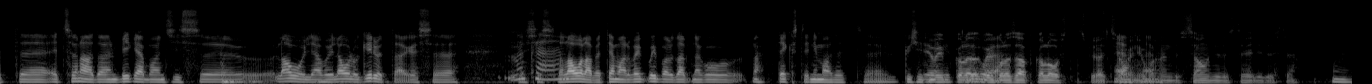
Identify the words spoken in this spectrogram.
et, et sõnad on pigem on siis äh, laulja või laulu kirjutaja, kes, kes siis seda laulab, et temal võib, võib-olla tuleb nagu noh, teksti niimoodi, et äh, küsid ja võib-olla, võib-olla saab ka loost inspiratsiooni juba jah. nendest soundidest ja helidest ja mm..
